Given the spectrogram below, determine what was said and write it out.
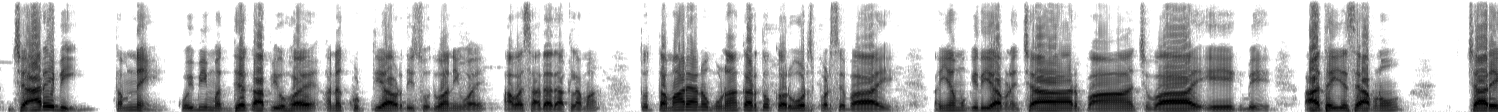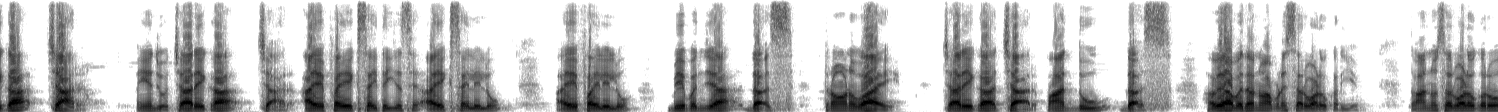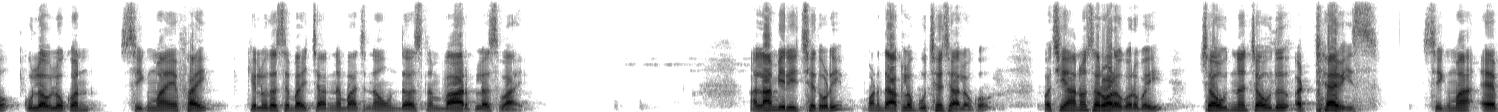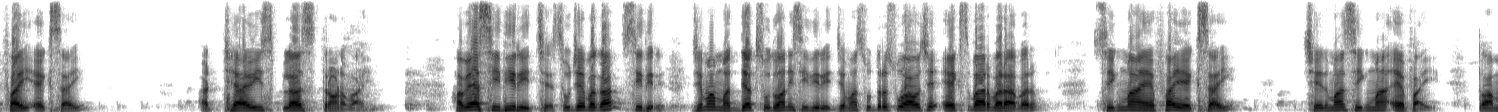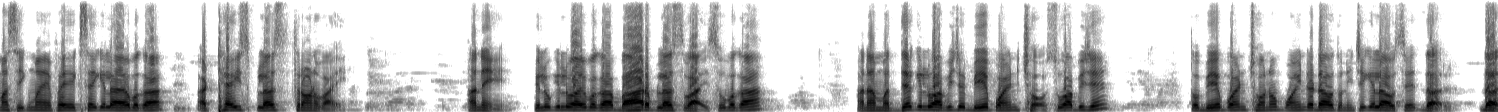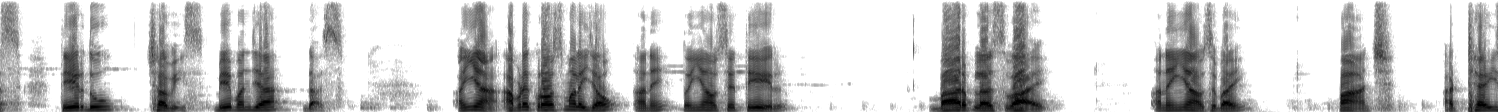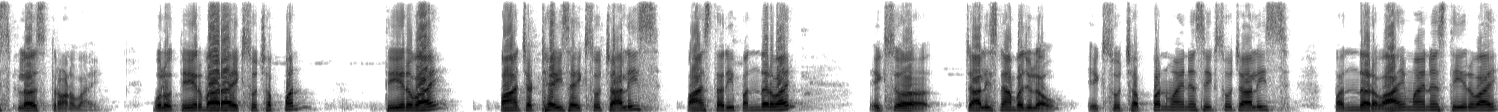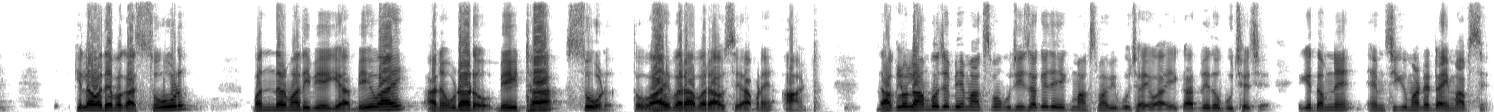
જ્યારે બી તમને કોઈ બી મધ્યક આપ્યું હોય અને ખૂટતી આવૃત્તિ શોધવાની હોય આવા સાદા દાખલામાં તો તમારે આનો ગુણાકાર તો કરવો જ પડશે ભાઈ. અહીંયા મૂકી દઈએ આપણે. ચાર, પાંચ, વાય, એક, બે. આ થઈ જશે આપણું ચાર એકા ચાર. અહીંયા જો ચાર એકા ચાર. આ એફઆઈ એક્સઆઈ થઈ જશે. આ એક્સઆઈ લઈ લો. આ એફઆઈ લઈ લો. બે પંજા દસ. ત્રણ વાય. ચાર એકા ચાર. પાંચ દુ દસ. હવે આ બધાનો આપણે સરવાળો કરીએ. તો આનો સરવાળો કરો. કુલ અવલોકન સિગ્મા એફઆઈ કેટલું થશે ભાઈ? ચાર ને પાંચ, નવ, દસ ને બાર પ્લસ વાય. આ લાંબી રીત છે થોડી, પણ દાખલો પૂછે છે આ લોકો. પછી આનો સરવાળો કરો ભાઈ. ચૌદ ને ચૌદ અઠ્યાવીસ. Sigma f i x i અઠ્યાવીસ પ્લસ ત્રણ વાય. હવે આ સીધી રીત છે. શું છે બગા સીધી રીત. જેમાં મધ્યક શોધવાની સીધી રીત. જેમાં સૂત્ર શું આવે છે એક્સ બાર બરાબર sigma f i x i છેદમાં સિગ્મા એફઆઈ તો આમાં સિગ્મા એફઆઈ એક્સઆઈ કેટલા આવ્યો બગા અઠ્યાવીસ પ્લસ ત્રણ વાય. અને પેલું કેટલું આવ્યું બગા બાર પ્લસ વાય શું બગા અને મધ્ય કેટલું આપ્યું છે? બે પોઈન્ટ છ. શું આપ્યું છે? તો બે પોઈન્ટ છનો પોઈન્ટ અઢાવ તો નીચે કેટલા આવશે? દર દસ. તેર દુ છવ્વીસ. બે પંજા દસ. અહીંયા આપણે ક્રોસમાં લઈ જાઓ. અને તો અહીંયા આવશે તેર. બાર પ્લસ વાય અને અહીંયા આવશે ભાઈ પાંચ. અઠ્યાવીસ પ્લસ ત્રણ વાય બોલો, તેર બાર એકસો છપ્પન. તેર વાય પાંચ અઠ્યાવીસ એકસો ચાલીસ, પાંચ તરી પંદર વાય, એકસો ચાલીસના બાજુ લાવો. એકસો છપ્પન માઇનસ એકસો ચાલીસ, પંદર વાય માઇનસ તેર વાય, કેટલા વધ્યા બગા સોળ. પંદરમાંથી બે ગયા, બે વાય, અને ઉડાડો, બે ઈઠા સોળ. તો વાય બરાબર આવશે આપણે આઠ. દાખલો લાંબો છે, બે માર્ક્સમાં પૂછી શકે છે, એક માર્ક્સમાં બી પૂછાય. એવા એકાદ બે તો પૂછે છે. કે તમને એમસીક્યુ માટે ટાઈમ આપશે.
